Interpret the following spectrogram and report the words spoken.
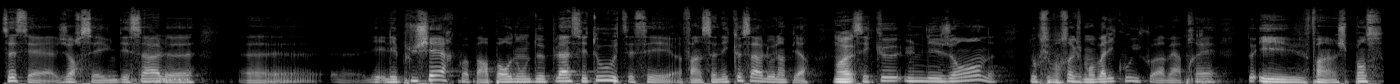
sais, c'est, genre, c'est une des salles, euh, euh, les, les plus chères, quoi, par rapport au nombre de places et tout. C'est, enfin, ça n'est que ça, l'Olympia. Ouais. C'est que une légende. Donc c'est pour ça que je m'en bats les couilles, quoi. Mais après, et enfin, je pense,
